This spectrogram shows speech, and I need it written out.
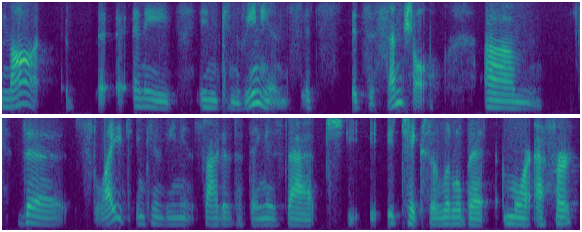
not any inconvenience. It's it's essential. Um, the slight inconvenience side of the thing is that it takes a little bit more effort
